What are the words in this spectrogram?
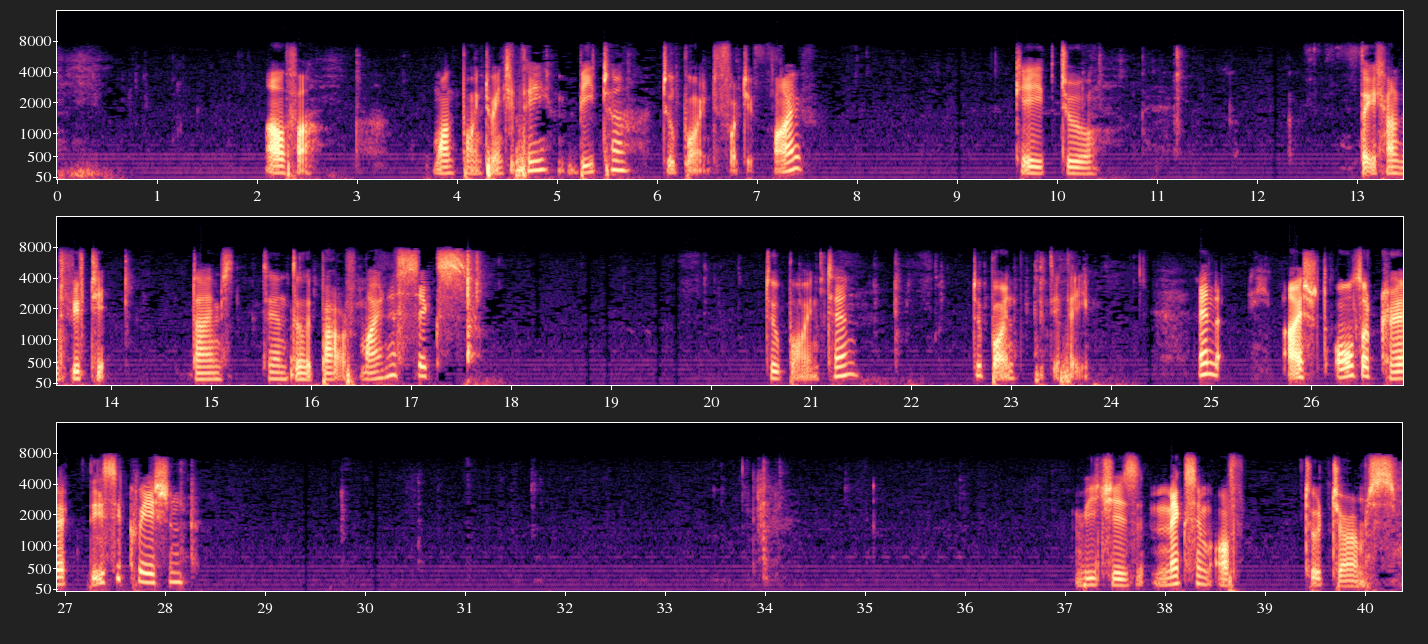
alpha one point twenty three, beta two point forty five, K hundred fifty times 10 to the power of minus 6, 2.10, 2.53. And I should also correct this equation. Which is maximum of two terms.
